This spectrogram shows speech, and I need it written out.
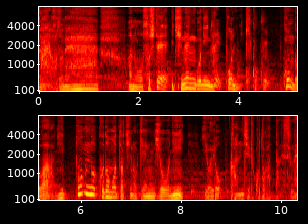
なるほどねあのそして1年後に日本に帰国、はい、今度は日本の子どもたちの現状にいろいろ感じることがあったんですよね。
